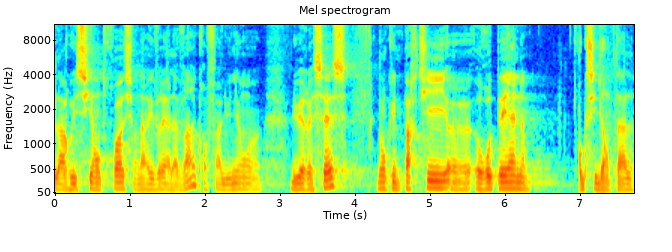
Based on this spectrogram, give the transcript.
la Russie en trois si on arriverait à la vaincre, enfin l'Union, l'URSS, donc une partie euh, européenne occidentale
